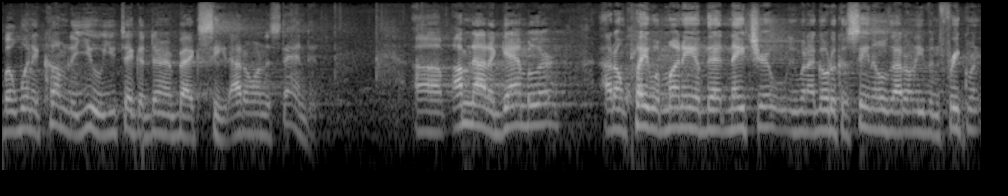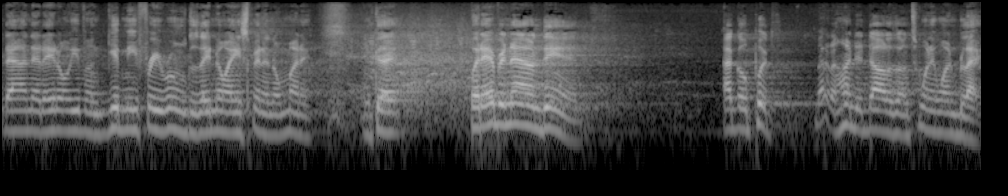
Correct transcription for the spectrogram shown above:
But when it comes to you, you take a darn back seat. I don't understand it. Uh, I'm not a gambler. I don't play with money of that nature. When I go to casinos, I don't even frequent down there. They don't even give me free rooms because they know I ain't spending no money. Okay? but every now and then, I go put about $100 on 21 black.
